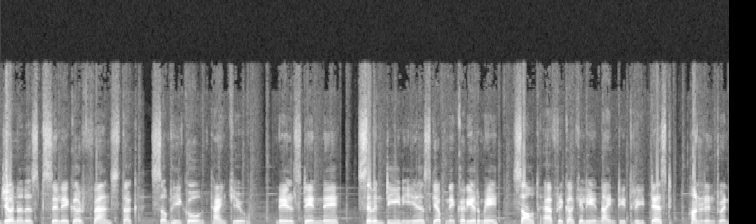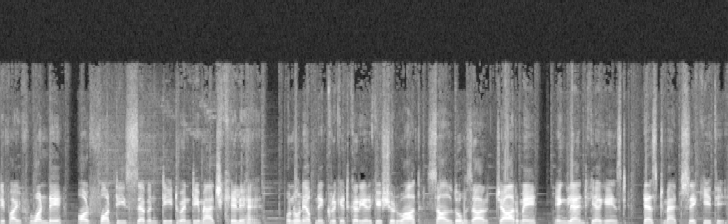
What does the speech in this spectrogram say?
जर्नलिस्ट से लेकर फैंस तक सभी को थैंक यू डेल स्टेन ने 17 इयर्स के अपने करियर में साउथ अफ्रीका के लिए 93 टेस्ट 125 वनडे और 47 टी ट्वेंटी मैच खेले हैं। उन्होंने अपने क्रिकेट करियर की शुरुआत साल 2004 में इंग्लैंड के अगेंस्ट टेस्ट मैच से की थी।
